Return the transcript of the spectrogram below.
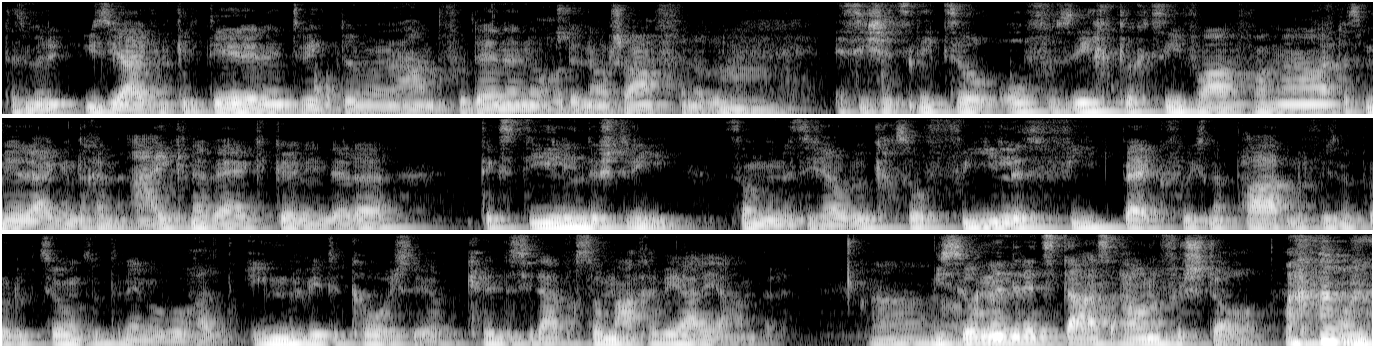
dass wir unsere eigenen Kriterien entwickeln und anhand von denen nachher dann auch arbeiten. Aber mm es ist jetzt nicht so offensichtlich von Anfang an, dass wir eigentlich einen eigenen Weg gehen in der Textilindustrie, sondern es ist auch wirklich so vieles Feedback von unseren Partnern, von unseren Produktionsunternehmen, wo halt immer wieder kommt, ja, können sie das einfach so machen wie alle anderen. Ah, Wieso okay. müssen wir jetzt das auch noch verstehen? Und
